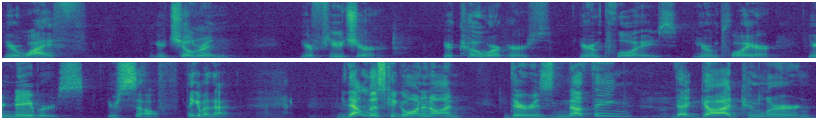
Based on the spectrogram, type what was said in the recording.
your wife, your children, your future, your coworkers, your employees, your employer, your neighbors? yourself. Think about that. That list could go on and on. There is nothing that God can learn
